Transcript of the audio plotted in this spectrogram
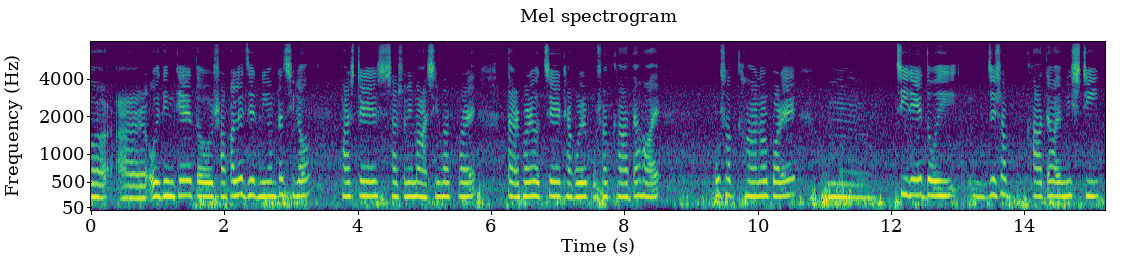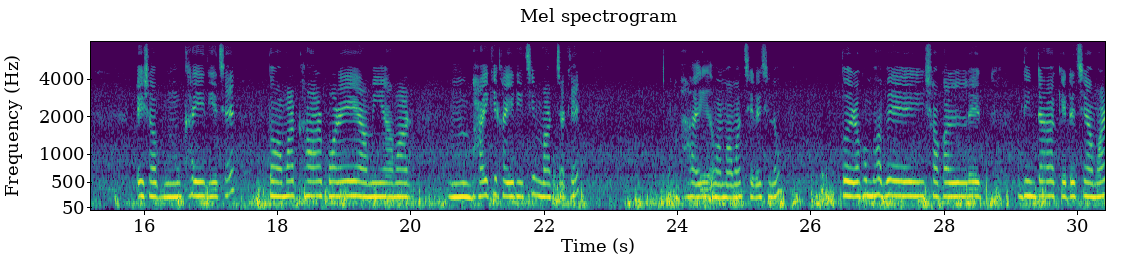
আর ওই দিনকে তো সকালে যে নিয়মটা ছিল ফার্স্টে শাশুড়ি মা আশীর্বাদ করে, তারপরে হচ্ছে ঠাকুরের প্রসাদ খাওয়াতে হয়। প্রসাদ খাওয়ানোর পরে চিড়ে, দই, যেসব খাওয়াতে হয়, মিষ্টি, এইসব খাইয়ে দিয়েছে। তো আমার খাওয়ার পরে আমি আমার ভাইকে খাইয়ে দিয়েছি বাচ্চাকে ভাই, আমার মামার ছেলে ছিল। তো এরকমভাবে এই সকালের দিনটা কেটেছে আমার।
